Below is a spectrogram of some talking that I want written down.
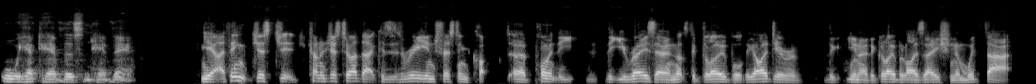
well, we have to have this and have that. Yeah, I think just kind of just to add that because it's a really interesting uh, point that you, that you raise there, and that's the global, the idea of the you know the globalization, and with that,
